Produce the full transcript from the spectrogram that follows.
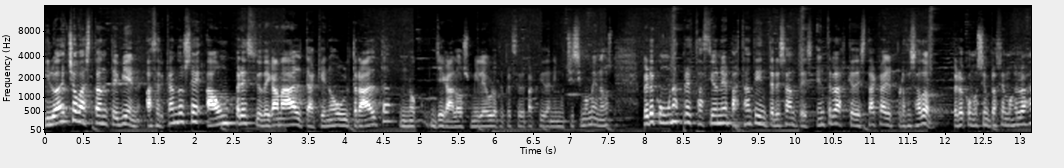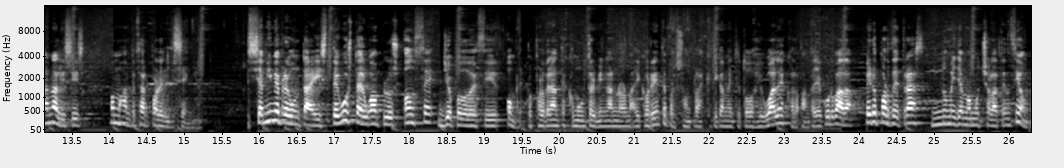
y lo ha hecho bastante bien, acercándose a un precio de gama alta que no ultra alta, no llega a los 1000 euros de precio de partida ni muchísimo menos, pero con unas prestaciones bastante interesantes, entre las que destaca el procesador. Pero como siempre hacemos en los análisis, vamos a empezar por el diseño. Si a mí me preguntáis, ¿te gusta el OnePlus 11? Yo puedo decir, hombre, pues por delante es como un terminal normal y corriente porque son prácticamente todos iguales con la pantalla curvada, pero por detrás no me llama mucho la atención.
